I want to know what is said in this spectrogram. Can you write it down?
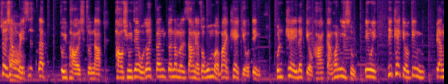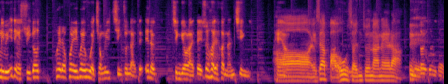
所以像每次在堆跑的时阵啊，跑球这我都跟跟他们商量说，我们卖 K 九定，我 K 咧九卡赶快艺术，因为你 K 九定边里面一定水个会的会会会冲去青春来的，一个清流来的，所以会很难清。哦，也是要保护神尊安尼啦。对对对对，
